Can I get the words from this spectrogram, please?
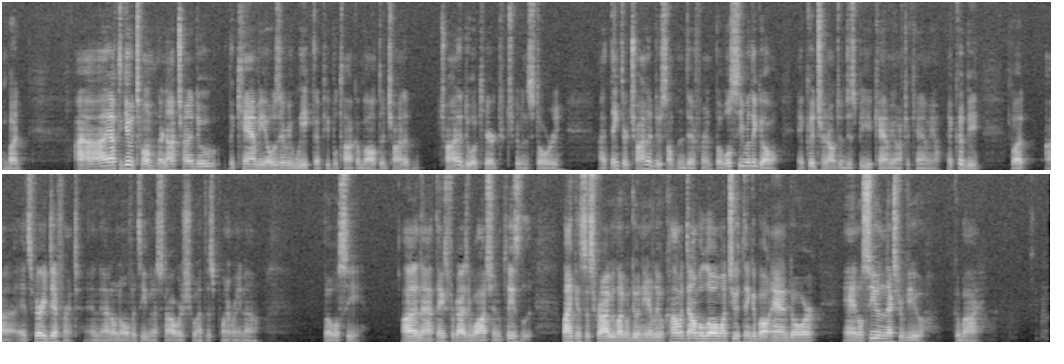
But I, I have to give it to them. They're not trying to do the cameos every week that people talk about. They're trying to trying to do a character-driven story. I think they're trying to do something different, but we'll see where they go. It could turn out to just be a cameo after cameo. It could be, but uh, it's very different, and I don't know if it's even a Star Wars show at this point right now. But we'll see. Other than that, thanks for guys for watching. Please like and subscribe. You like I'm doing here. Leave a comment down below what you think about Andor, and we'll see you in the next review. Goodbye.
